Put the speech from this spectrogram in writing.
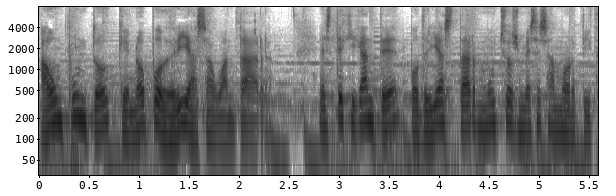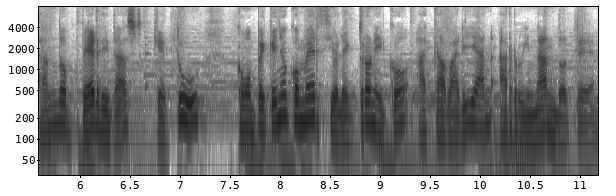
a un punto que no podrías aguantar. Este gigante podría estar muchos meses amortizando pérdidas que tú, como pequeño comercio electrónico, acabarían arruinándote.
